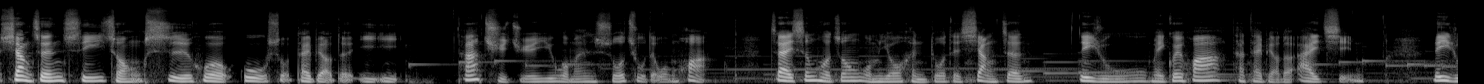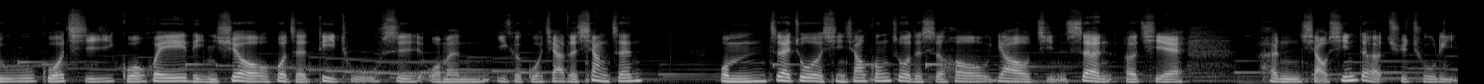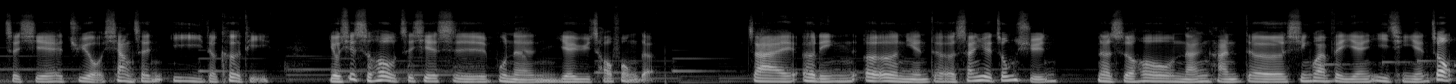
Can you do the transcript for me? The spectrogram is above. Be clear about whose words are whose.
Speaker 1: 象征是一种事或物所代表的意义，它取决于我们所处的文化。在生活中，我们有很多的象征，例如玫瑰花，它代表了爱情；例如国旗、国徽、领袖或者地图，是我们一个国家的象征。我们在做行销工作的时候，要谨慎，而且。很小心的去处理这些具有象征意义的课题，有些时候这些是不能揶揄嘲讽的。在二零二二年的三月中旬，那时候南韩的新冠肺炎疫情严重，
